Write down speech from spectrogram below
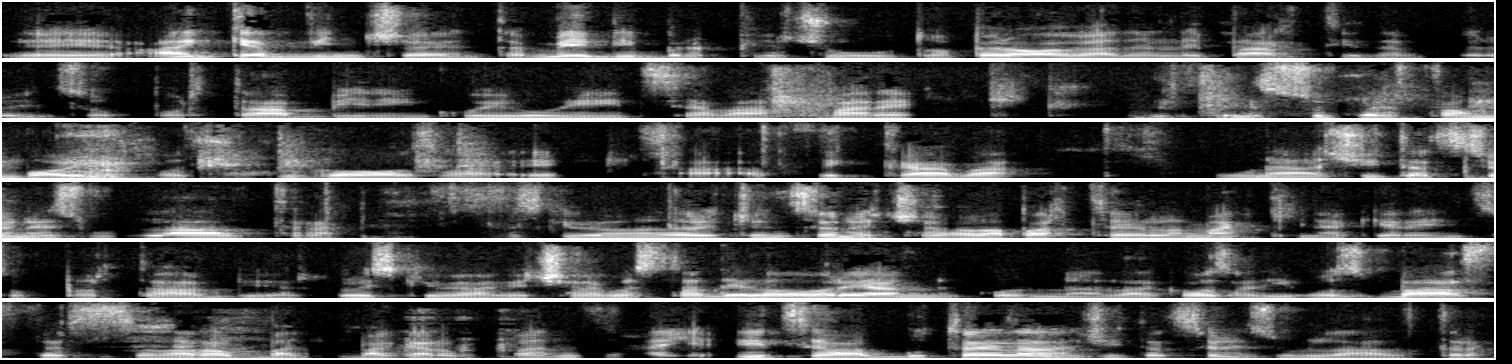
eh, anche avvincente. A me il libro è piaciuto, però aveva delle parti davvero insopportabili in cui lui iniziava a fare il, il super fanboy di qualsiasi cosa e azzeccava una citazione sull'altra. Scriveva una recensione c'era la parte della macchina che era insopportabile. Lui scriveva che c'era questa DeLorean con la cosa di Ghostbusters, la roba di Bacaro Banzai. Iniziava a buttare là una citazione sull'altra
